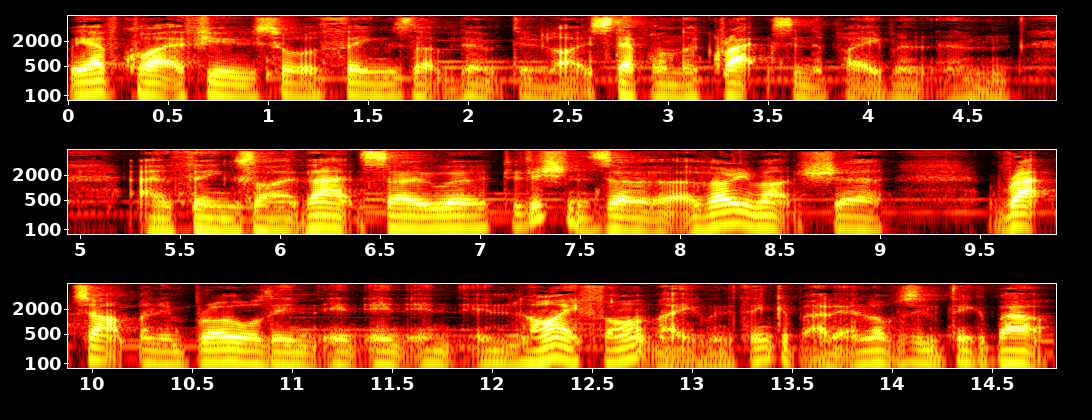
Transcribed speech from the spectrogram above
we have quite a few sort of things that we don't do, like step on the cracks in the pavement and and things like that. So uh, traditions are, are, very much wrapped up and embroiled in, in, in, in life, aren't they? When you think about it, and obviously you think about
